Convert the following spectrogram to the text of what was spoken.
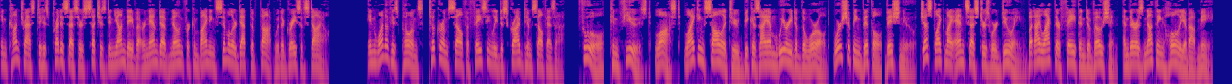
in contrast to his predecessors such as Dnyandeva or Namdev known for combining similar depth of thought with a grace of style. In one of his poems, Tukaram self-effacingly described himself as a fool, confused, lost, liking solitude because I am wearied of the world, worshipping Vithal Vishnu just like my ancestors were doing but I lack their faith and devotion, and there is nothing holy about me."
